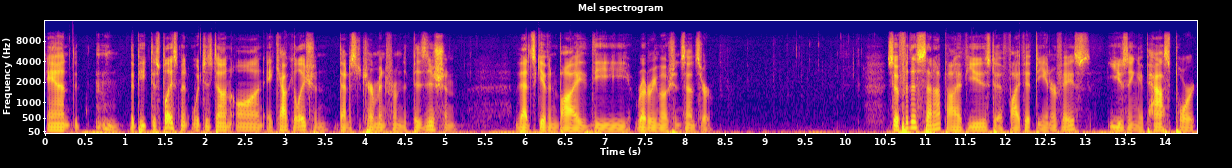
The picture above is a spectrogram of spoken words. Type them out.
And the, the peak displacement, which is done on a calculation that is determined from the position that's given by the rotary motion sensor. So for this setup, I've used a 550 interface using a PASPORT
